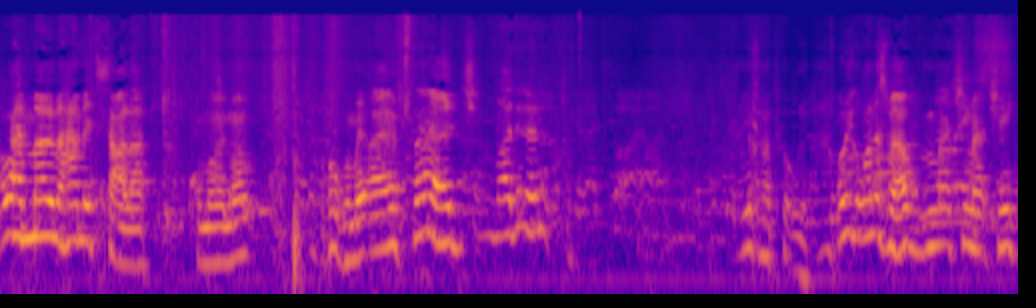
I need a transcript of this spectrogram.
oh I had Mohammed Salah for my month. I thought for me I had fudge, but I didn't. Where can I put all? Oh, we got one as well, matchy matchy.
